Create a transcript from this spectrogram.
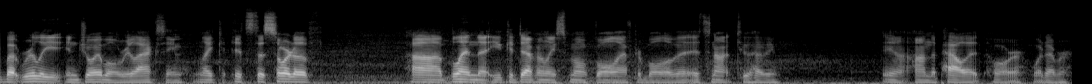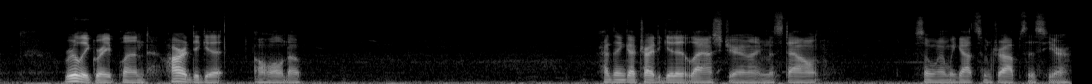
But really enjoyable, relaxing. Like it's the sort of uh, blend that you could definitely smoke bowl after bowl of it. It's not too heavy you know, on the palate or whatever. Really great blend. Hard to get a hold of. I think I tried to get it last year and I missed out. So when we got some drops this year,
